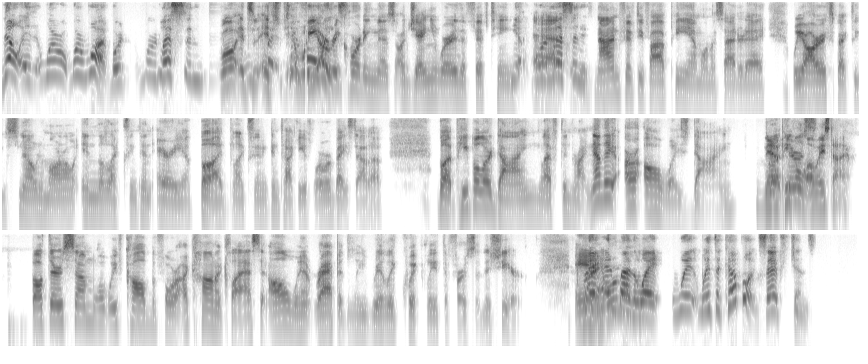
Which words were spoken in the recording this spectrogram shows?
no, it, we're we're what we're we're less than Well, it's it's we full are recording this on January the 15th Yeah, we're at less than- 9 55 p.m. on a Saturday. We are expecting snow tomorrow in the Lexington area, but Lexington, Kentucky is where we're based out of. But people are dying left and right. Now they are always dying. Yeah, but people always die. but there's some what we've called before iconoclasts that all went rapidly, really quickly at the first of this year. And, And, and by the way, with, with a couple exceptions,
